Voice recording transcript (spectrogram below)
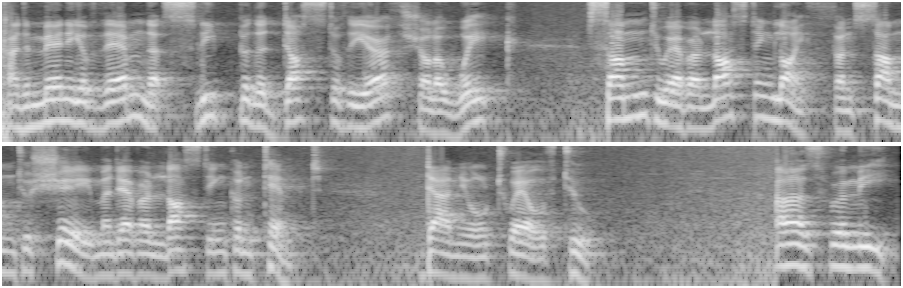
And many of them that sleep in the dust of the earth shall awake, some to everlasting life, and some to shame and everlasting contempt. Daniel 12, 2. As for me,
